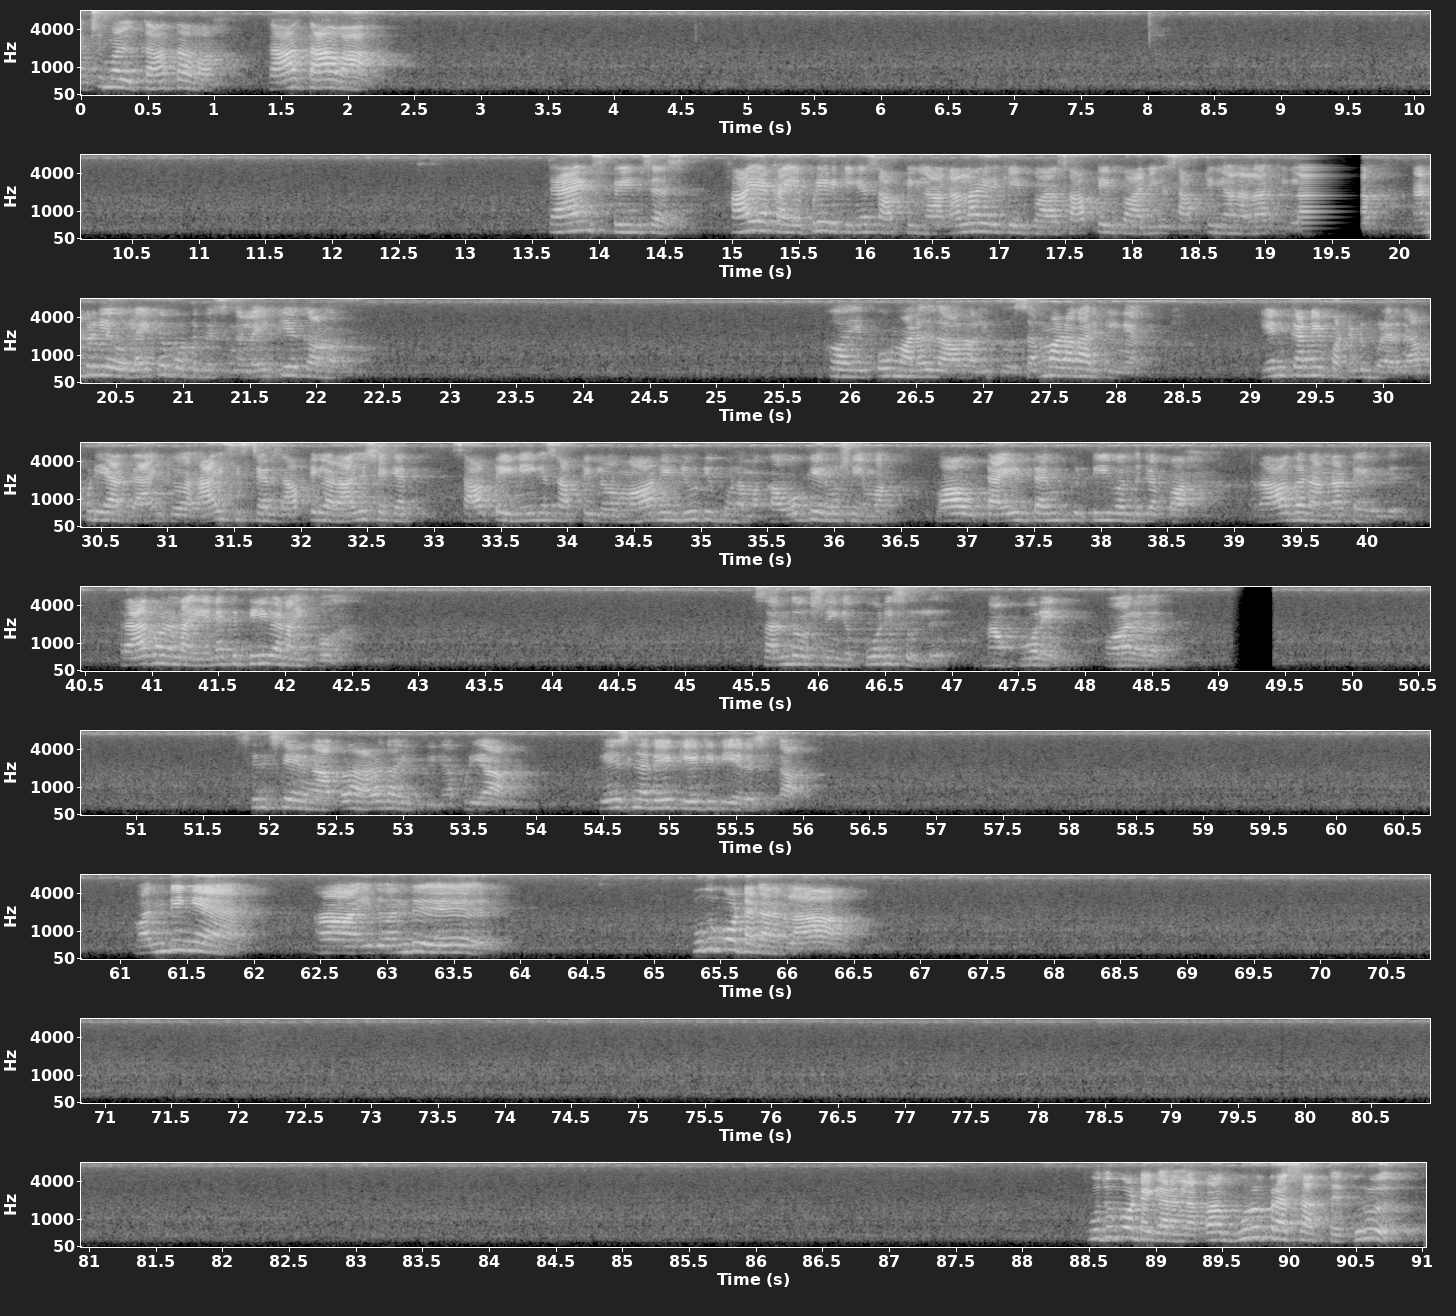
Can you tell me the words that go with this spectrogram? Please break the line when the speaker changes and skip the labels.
அச்சுமல் தாத்தாவா? தாத்தாவா? Thanks princess hi அக்கா. எப்படி இருக்கீங்க? சாப்பிட்டீங்களா? நல்லா இருக்கேன்ப்பா. சாப்பிட்டேன்ப்பா. நீங்கள் சாப்பிட்டீங்களா? நல்லா இருக்கீங்களா? நண்பர்களே ஒரு லைக்கை போட்டு பேசுங்க. லைக்கே காணும். அக்கா எப்போவும் அழகுது ஆனாலும் இப்போ செம்ம அழகாக இருக்கீங்க. என் கண்ணே பட்டுடும் போல இருக்கு. அப்படியா தேங்க்யூ ஹாய் சிஸ்டர் சாப்பிட்டீங்களா? ராஜசேகர் சாப்பிட்டேன். நீங்கள் சாப்பிட்டீங்களா? மார்னிங் டியூட்டி போனோம்க்கா? ஓகே ரோஷியம்மா வாவ் டைம் டைமுக்கு டீ வந்துட்டப்பா. ராகன் அண்ணாட்ட இருந்து. ராகவன் நான் எனக்கு டீ வேணாம் இப்போ. சந்தோஷ் நீங்கள் போடி சொல்லு. நான் போகிறேன் ஃபாரெவர் சிரிச்சிட்டே இருங்க. அப்போ தான் அழகாக இருப்பீங்க அப்படியா? பேசினதே கேட்டுட்டே ரசிதா வந்தீங்க. ஆ, இது வந்து புதுக்கோட்டைக்காரங்களா? புதுக்கோட்டைக்காரங்களாப்பா? குரு பிரசாத் குரு.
